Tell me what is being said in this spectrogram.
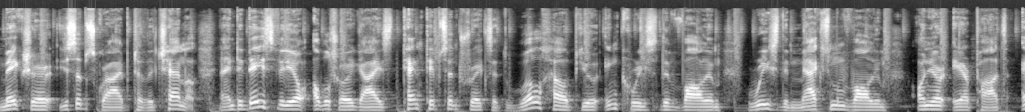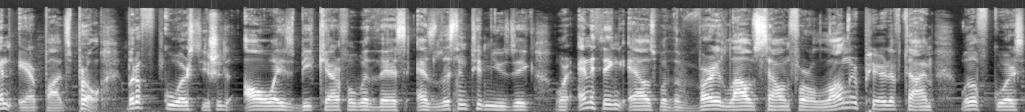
make sure you subscribe to the channel. Now in today's video, I will show you guys 10 tips and tricks that will help you increase the volume, reach the maximum volume on your AirPods and AirPods Pro. But of course, you should always be careful with this as listening to music or anything else with a very loud sound for a longer period of time will of course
